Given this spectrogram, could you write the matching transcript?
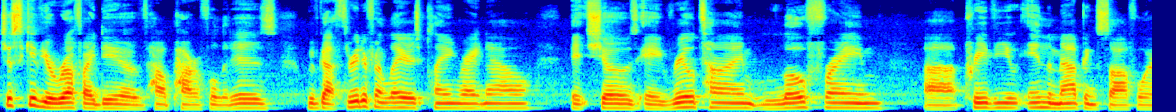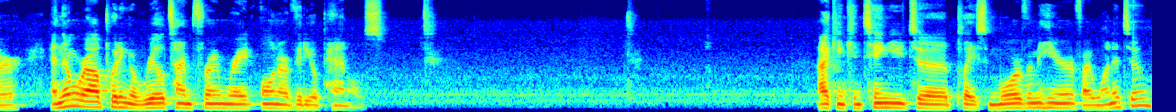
Just to give you a rough idea of how powerful it is, we've got three different layers playing right now. It shows a real-time, low-frame uh, preview in the mapping software, and then we're outputting a real-time frame rate on our video panels. I can continue to place more of them here if I wanted to.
